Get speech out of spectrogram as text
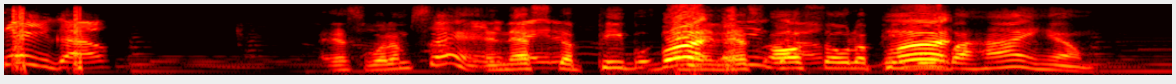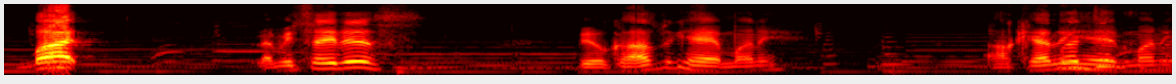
there you go. that's what I'm saying. And that's the people. But- and that's There you go. also the people But- behind him. But let me say this: Bill Cosby had money. R. Kelly But had the- money.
